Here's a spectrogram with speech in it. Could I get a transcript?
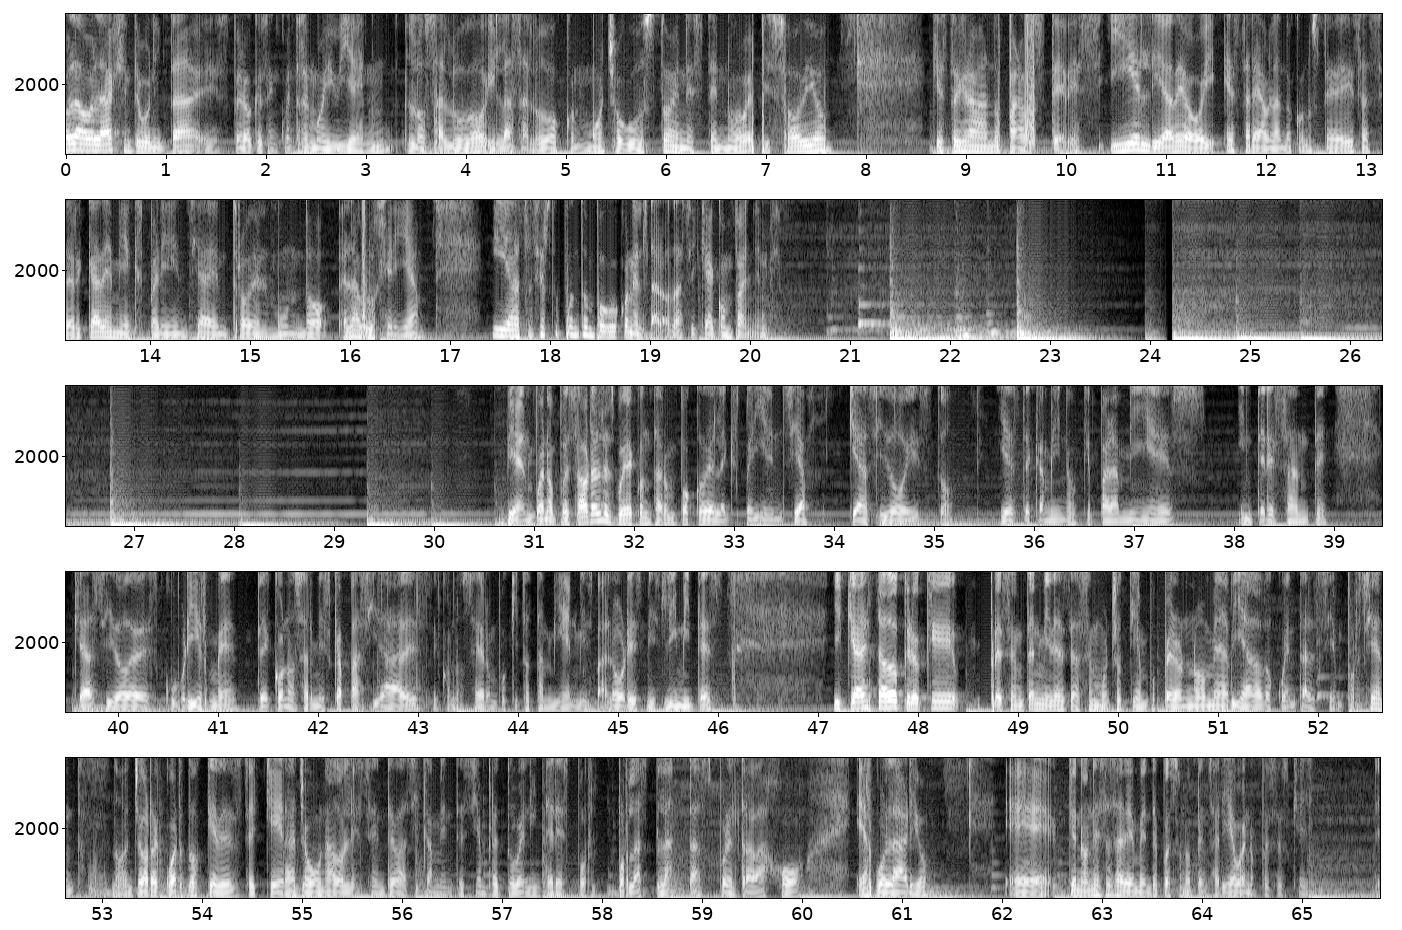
Hola, hola, gente bonita. Espero que se encuentren muy bien. Los saludo y las saludo con mucho gusto en este nuevo episodio que estoy grabando para ustedes. Y el día de hoy estaré hablando con ustedes acerca de mi experiencia dentro del mundo de la brujería y hasta cierto punto un poco con el tarot, así que acompáñenme. Bien, bueno, pues ahora les voy a contar un poco de la experiencia que ha sido esto y este camino que para mí es interesante, que ha sido de descubrirme, de conocer mis capacidades, de conocer un poquito también mis valores, mis límites y que ha estado creo que presente en mí desde hace mucho tiempo, pero no me había dado cuenta al 100%. ¿no? Yo recuerdo que desde que era yo un adolescente básicamente siempre tuve el interés por, por las plantas, por el trabajo herbolario, eh, que no necesariamente pues uno pensaría, bueno, pues es que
